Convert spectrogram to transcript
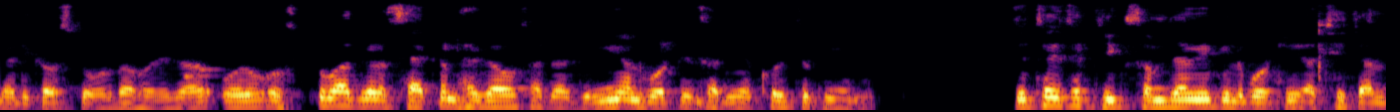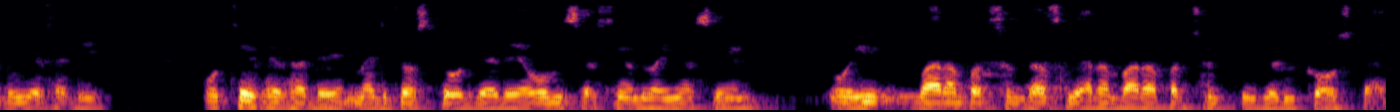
ਮੈਡੀਕਲ ਸਟੋਰ ਦਾ ਹੋਏਗਾ। ਔਰ ਉਸ ਤੋਂ ਬਾਅਦ ਜਿਹੜਾ ਸੈਕੰਡ ਹੈਗਾ ਉਹ ਸਾਡਾ ਜਿੰਨੀਆਂ ਲੈਬੋਰਟਰੀ ਸਾਡੀਆਂ ਖੁੱਲ ਚੁੱਕੀਆਂ ਨੇ ਜਿੱਥੇ ਜਿੱਥੇ ਠੀਕ ਸਮਝਾਂਗੇ ਕਿ ਲੈਬੋਰਟਰੀ ਅੱਛੀ ਚੱਲ ਰਹੀ ਹੈ ਸਾਡੀ ਉੱਥੇ ਫਿਰ ਸਾਡੇ ਮੈਡੀਕਲ ਸਟੋਰ ਜਿਹੜੇ ਆ ਉਹ ਵੀ ਸਸਤੀਆਂ ਦਵਾਈਆਂ ਸੇਮ ਉਹੀ 12% 10 11 12% ਦੀ ਜਿਹੜੀ ਕੋਸਟ ਹੈ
